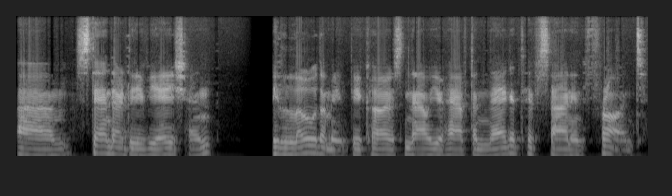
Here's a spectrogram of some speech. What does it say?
um, standard deviation below the mean because now you have the negative sign in front.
